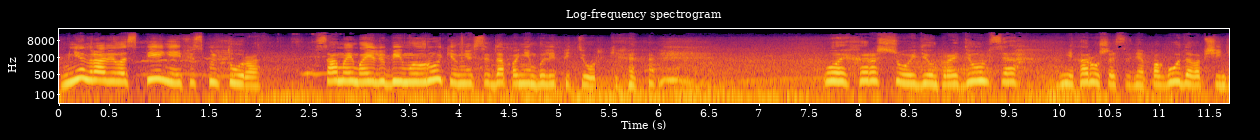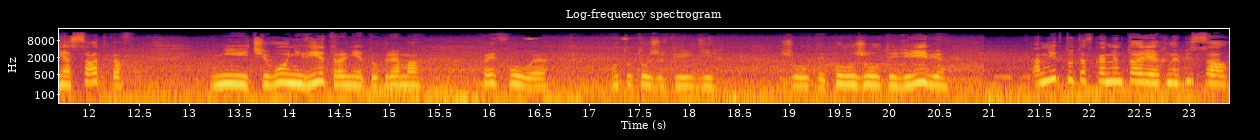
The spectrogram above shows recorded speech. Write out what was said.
Мне нравилось пение и физкультура. Самые мои любимые уроки, у меня всегда по ним были пятерки. Ой, хорошо, идем, пройдемся. Не хорошая сегодня погода, вообще ни осадков, ничего, ни ветра нету, прямо кайфовая. Вот тут тоже впереди желтые, полужелтые деревья. А мне кто-то в комментариях написал,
